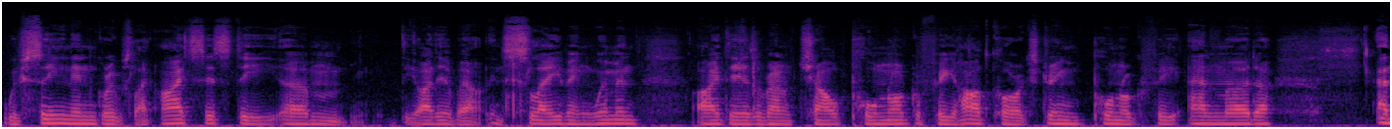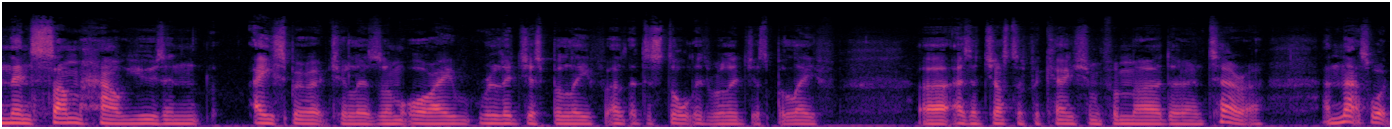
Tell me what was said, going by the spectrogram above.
We've seen in groups like ISIS the um, the idea about enslaving women, ideas around child pornography, hardcore extreme pornography, and murder, and then somehow using a spiritualism or a religious belief, a, distorted religious belief, uh, as a justification for murder and terror, and that's what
